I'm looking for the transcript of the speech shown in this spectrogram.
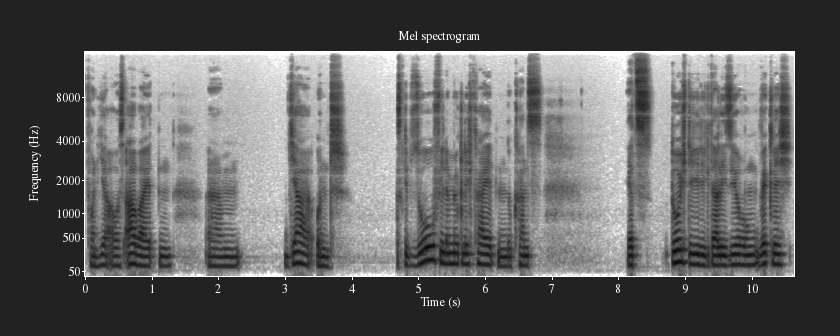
von hier aus arbeiten. Ähm, ja, und es gibt so viele Möglichkeiten. Du kannst jetzt durch die Digitalisierung wirklich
